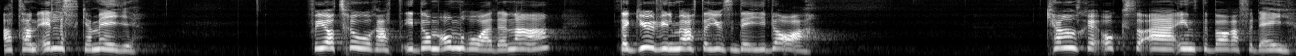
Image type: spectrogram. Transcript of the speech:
Att han älskar mig. För jag tror att i de områdena där Gud vill möta just dig idag kanske också är inte bara för dig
